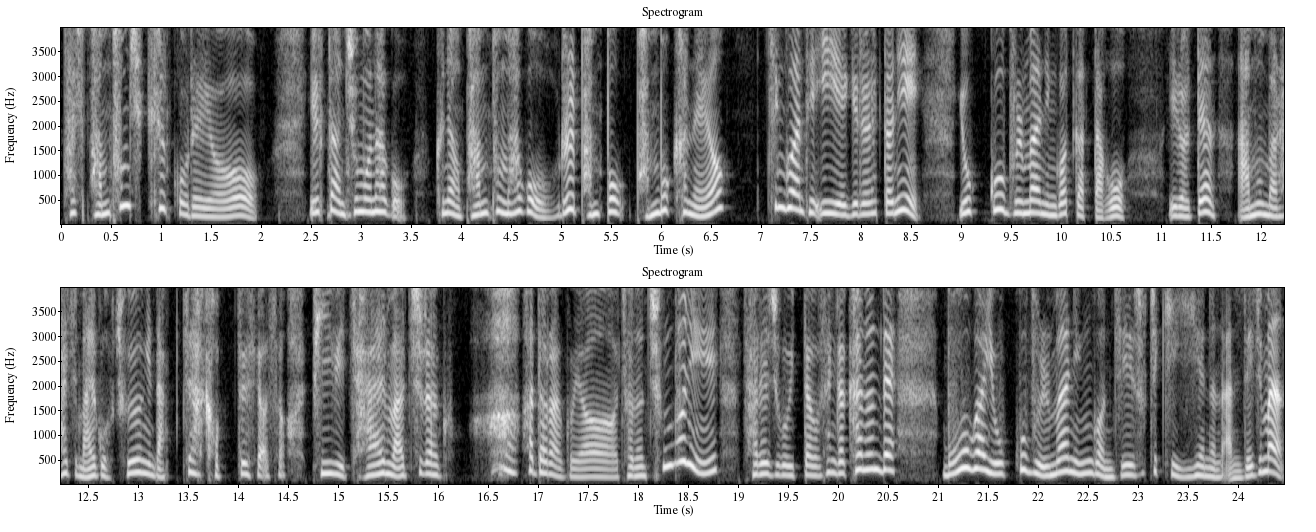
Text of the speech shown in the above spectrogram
다시 반품 시킬 거래요. 일단 주문하고 그냥 반품하고를 반복 반복하네요. 친구한테 이 얘기를 했더니 욕구 불만인 것 같다고 이럴 땐 아무 말 하지 말고 조용히 납작 엎드려서 비위 잘 맞추라고 하더라고요. 저는 충분히 잘해주고 있다고 생각하는데 뭐가 욕구 불만인 건지 솔직히 이해는 안 되지만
